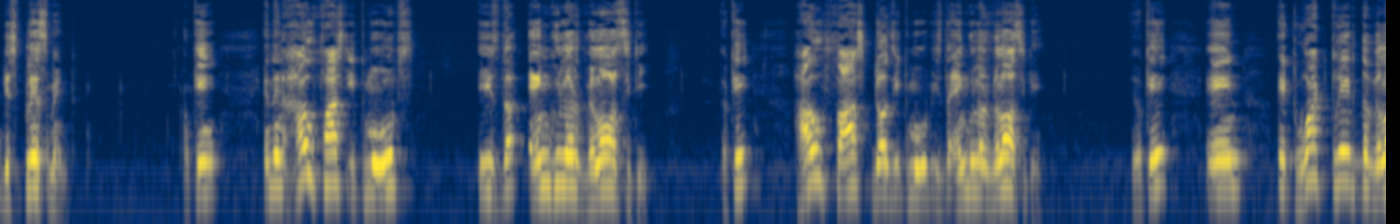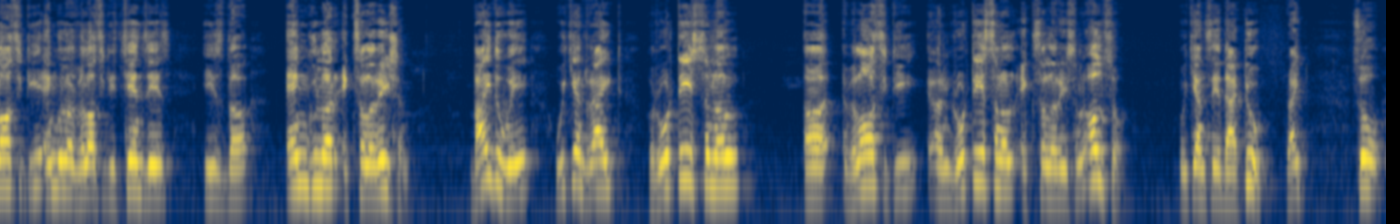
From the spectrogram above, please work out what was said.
displacement. Okay? And then how fast it moves is the angular velocity. Okay? How fast does it move is the angular velocity. Okay? And at what rate the velocity, angular velocity changes is the angular acceleration. By the way, we can write rotational uh, velocity and rotational acceleration also. We can say that too, right? So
